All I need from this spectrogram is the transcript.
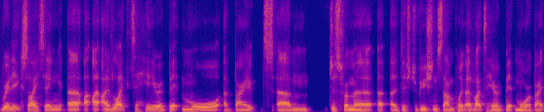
really exciting. Uh, I, I'd like to hear a bit more about, um, just from a, a, distribution standpoint. I'd like to hear a bit more about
